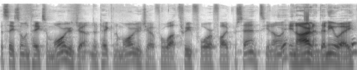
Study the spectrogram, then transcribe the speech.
let's say someone takes a mortgage out and they're taking a mortgage out for what three, four, or five percent. You know, Yeah. in Ireland anyway. Yeah.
